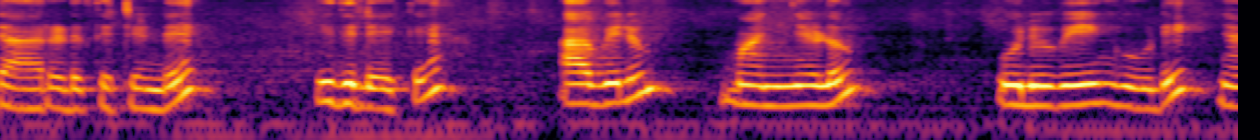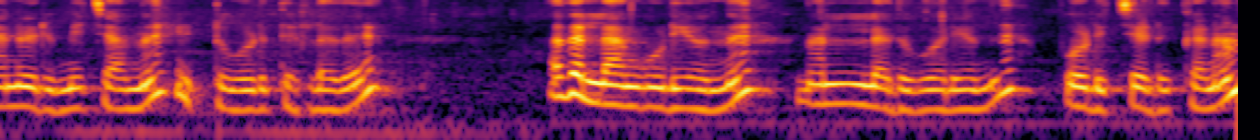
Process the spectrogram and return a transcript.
ജാർ എടുത്തിട്ടുണ്ട്. ഇതിലേക്ക് അവിലും മഞ്ഞളും ഉലുവയും കൂടി ഞാൻ ഒരുമിച്ചാണ് ഇട്ട് കൊടുത്തിട്ടുള്ളത്. അതെല്ലാം കൂടി ഒന്ന് നല്ലതുപോലെ ഒന്ന് പൊടിച്ചെടുക്കണം.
